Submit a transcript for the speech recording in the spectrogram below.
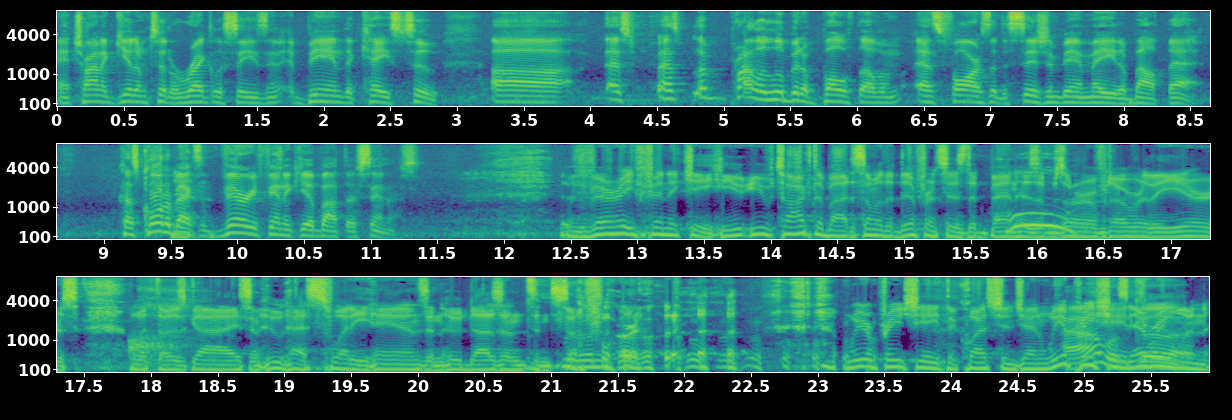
and trying to get him to the regular season being the case too. Uh, that's that's probably a little bit of both of them as far as the decision being made about that, because quarterbacks are very finicky about their centers very finicky. You, have talked about some of the differences that Ben Ooh. has observed over the years with oh. those guys and who has sweaty hands and who doesn't and so forth. we appreciate the question, Jen. We appreciate everyone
